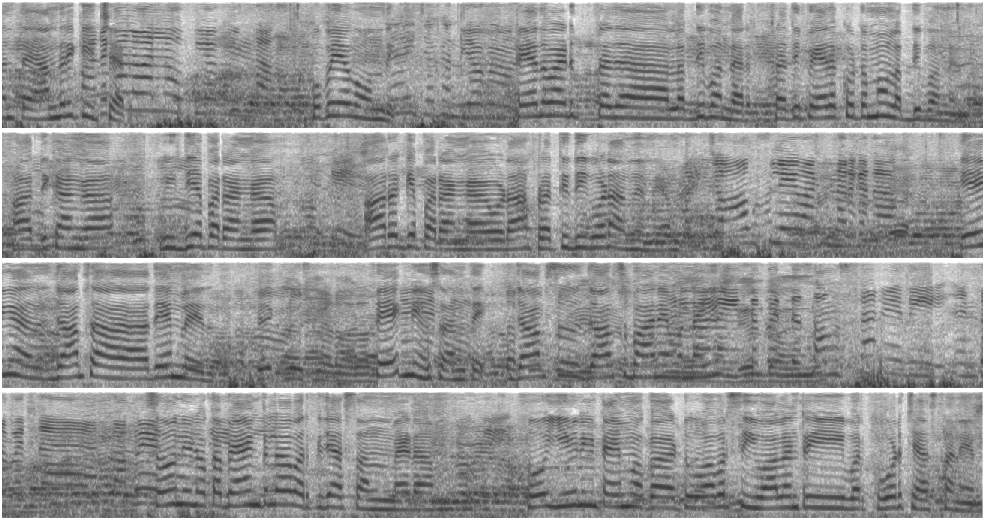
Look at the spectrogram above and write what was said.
అంతే అందరికీ ఇచ్చారు. ఉపయోగం ఉందా? ఉపయోగం ఉంది. ఉపయోగం పేదవాడి ప్రజ- లబ్ధి పొందారు. ప్రతి పేద కుటుంబం లబ్ధి పొందింది. ఆర్థికంగా విద్యాపరంగా ఆరోగ్యపరంగా కూడా ప్రతిదీ కూడా అందింది. ఏం కాదు జాబ్స్ అదేం లేదు. ఫేక్ న్యూస్ అంతే. జాబ్స్ జాబ్స్ బాగానే ఉన్నాయి. ఎంత పెద్ద సభ? సో నేను ఒక బ్యాంకులో వర్క్ చేస్తాను మేడం. సో ఈవినింగ్ టైం ఒక టూ అవర్స్ ఈ వాలంటరీ వర్క్ కూడా చేస్తాను నేను.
